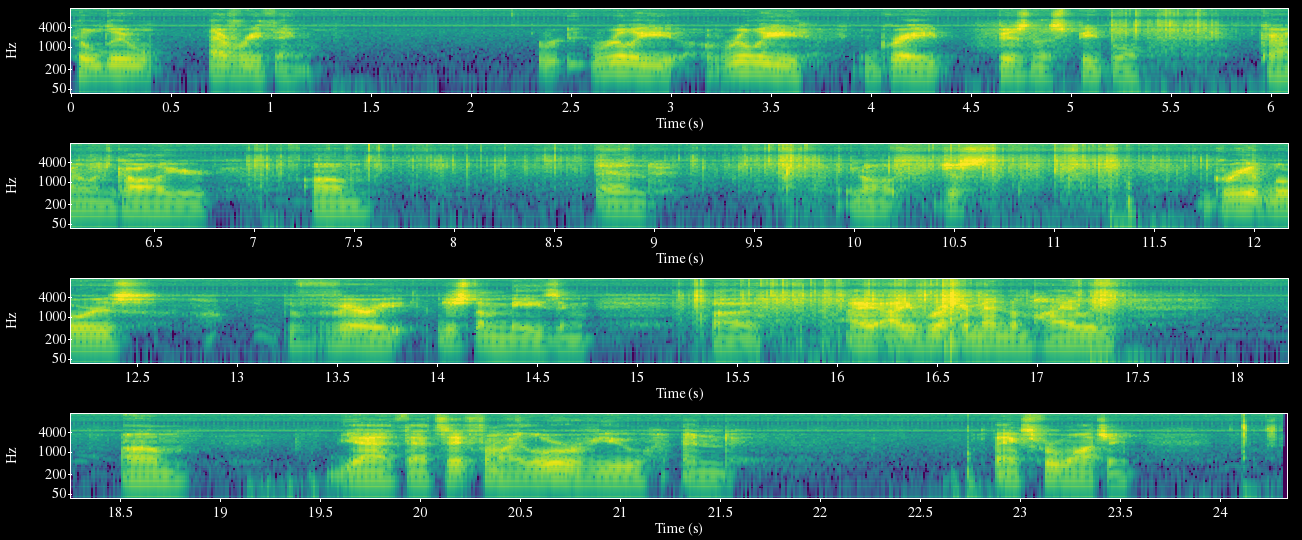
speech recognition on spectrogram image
He'll do everything. R really, really great business people, Kylan Collier. Um, and you know, just great lures, very, just amazing. Uh, I, I recommend them highly. Um, yeah, that's it for my lure review, and thanks for watching.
